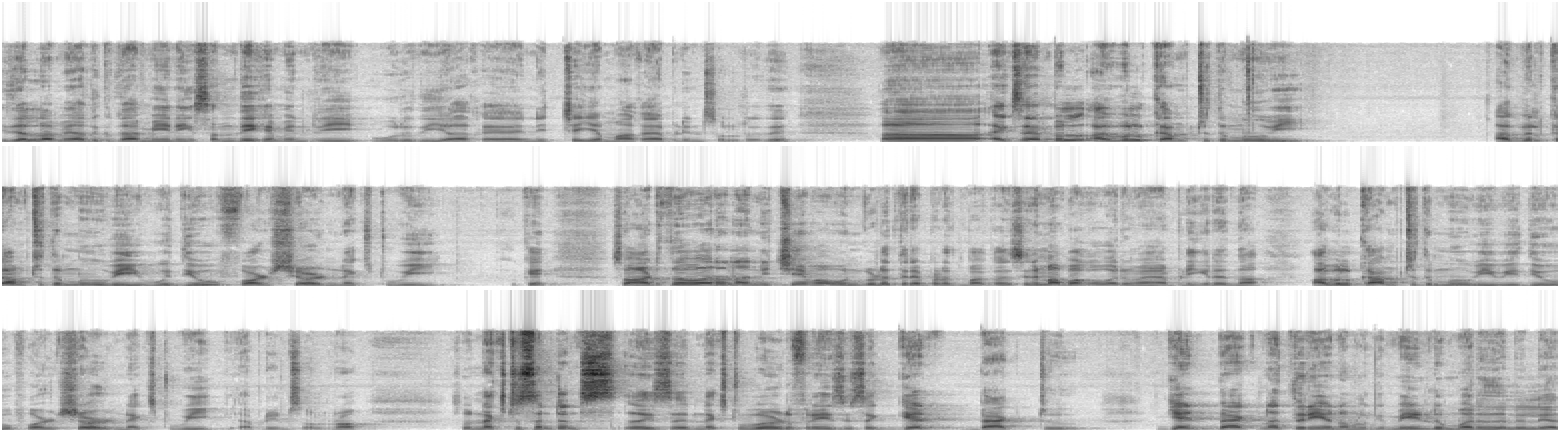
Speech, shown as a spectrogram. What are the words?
இது எல்லாமே அதுக்கு தான் மீனிங் சந்தேகமின்றி உறுதியாக நிச்சயமாக அப்படின்னு சொல்கிறது example I will come to the movie I will come to the movie with you for sure next week okay so அடுத்த வாரம் நான் நிச்சயமாக உன் கூட திரைப்படம் பார்க்க சினிமா பார்க்க வருவேன் அப்படிங்கிறது தான். I will come to the movie with you for sure next week அப்படின்னு சொல்கிறோம் so next sentence is next word phrase is a get back to get பேக்னா தெரியும் நம்மளுக்கு. மீண்டும் வருதல் இல்லையா?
